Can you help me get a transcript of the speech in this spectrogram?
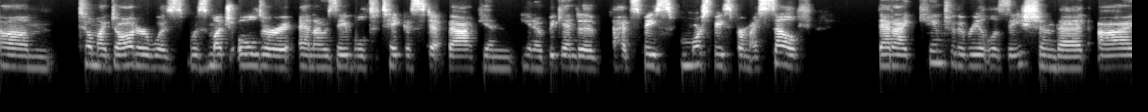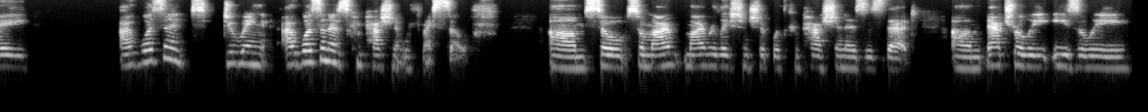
um, till my daughter was was much older and i was able to take a step back and you know begin to had space more space for myself that i came to the realization that i i wasn't doing i wasn't as compassionate with myself. Um, so so my my relationship with compassion is is that um, naturally easily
